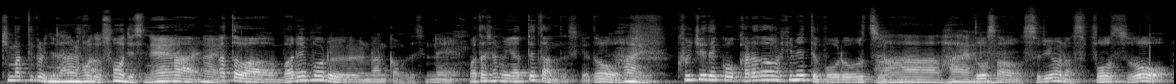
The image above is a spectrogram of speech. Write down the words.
決まってくるじゃなですか。ないるほど、そうですね。はい。あとは、バレーボールなんかもですね、私もやってたんですけど、はい。空中でこう体をひねってボールを打つ。動作をするようなスポーツを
